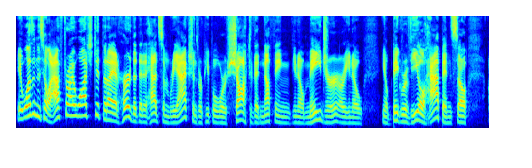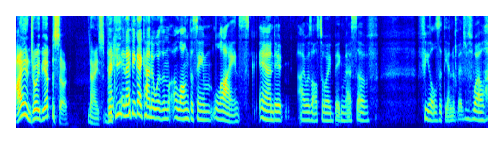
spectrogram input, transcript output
It wasn't until after I watched it that I had heard that, that it had some reactions where people were shocked that nothing, you know, major or, you know, you know, big reveal happened. So I enjoyed the episode. Nice. Vicky? I, and I think I kind of was in, along the same lines. And it I was also a big mess of feels at the end of it as well.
